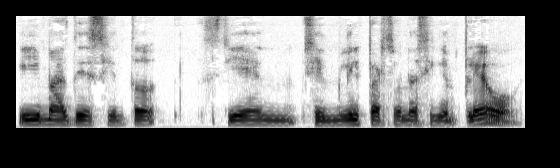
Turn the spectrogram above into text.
y más de 100 mil personas sin empleo.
